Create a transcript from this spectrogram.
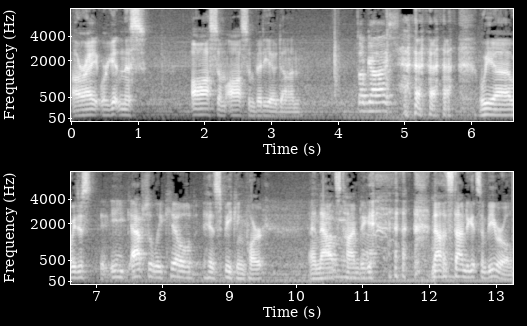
All right, we're getting this awesome, awesome video done. What's up, guys? we uh, we just he absolutely killed his speaking part, and now it's time to get now it's time to get some B-roll.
